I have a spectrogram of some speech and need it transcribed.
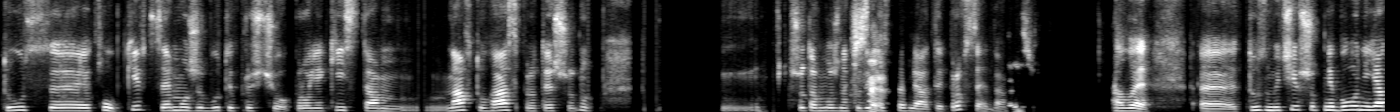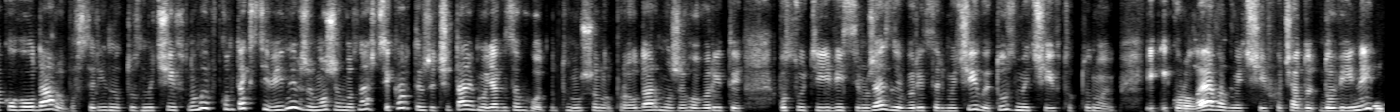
туз е, кубків це може бути про що? Про якісь там нафту, газ, про те, що ну що там можна куди Все. поставляти. Про все, да. Але е, туз мечів, щоб не було ніякого удару, бо все рівно туз мечів. Ну, ми в контексті війни вже можемо, знаєш, ці карти вже читаємо як завгодно, тому що ну, про удар може говорити по суті і вісім жезлів, і рицарь мечів, і туз мечів, тобто ну і, і королева мечів. Хоча до, до війни Ну,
